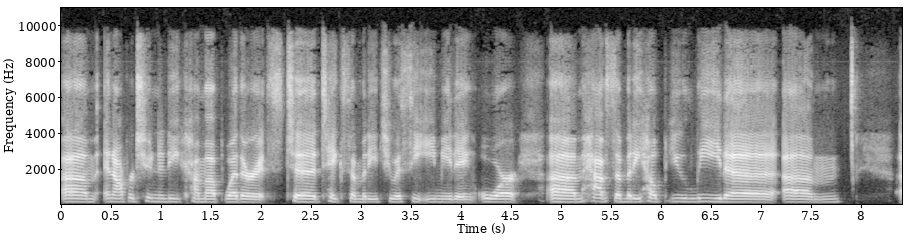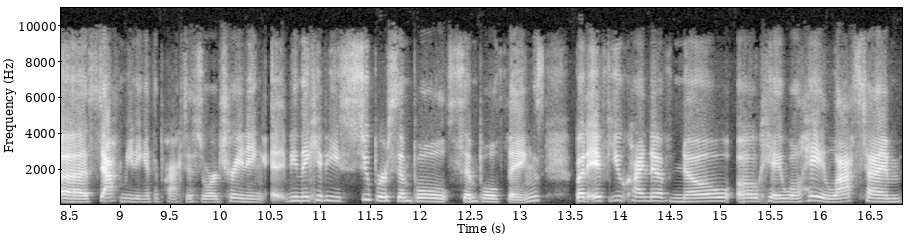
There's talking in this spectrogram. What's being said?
um, an opportunity come up, whether it's to take somebody to a CE meeting or um, have somebody help you lead a, um, a staff meeting at the practice or training. I mean, they could be super simple, simple things. But if you kind of know, okay, well, hey, last time,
